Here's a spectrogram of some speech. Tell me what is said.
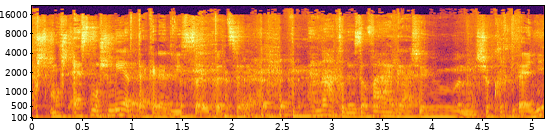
most, most, ezt most miért tekered vissza ötödször? Nem látod, ez a vágás, és akkor ennyi.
